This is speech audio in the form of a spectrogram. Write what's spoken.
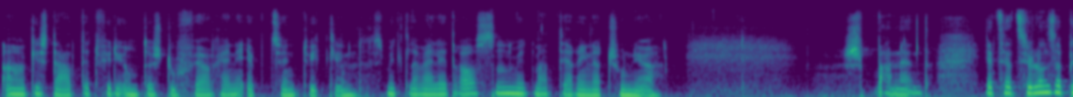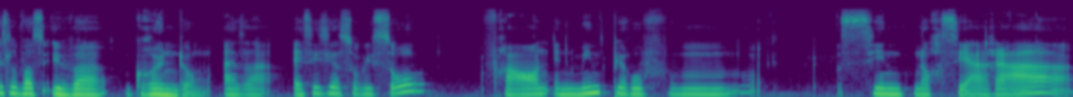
äh, gestartet für die Unterstufe auch eine App zu entwickeln. Ist mittlerweile draußen mit Mathe Arena Junior. Spannend. Jetzt erzähl uns ein bisschen was über Gründung. Also es ist ja sowieso, Frauen in MINT-Berufen sind noch sehr rar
